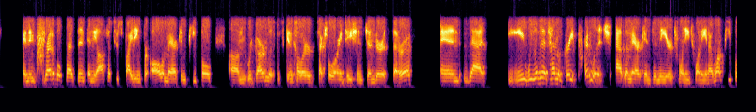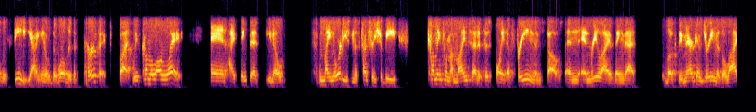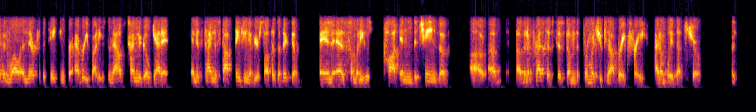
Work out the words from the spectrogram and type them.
an incredible president in the office who's fighting for all American people, um, regardless of skin color, sexual orientation, gender, etc. And that we live in a time of great privilege as Americans in the year 2020. And I want people to see, yeah, you know, the world isn't perfect, but we've come a long way. And I think that, you know, minorities in this country should be coming from a mindset at this point of freeing themselves and, and realizing that, look, the American dream is alive and well and there for the taking for everybody. So now it's time to go get it. And it's time to stop thinking of yourself as a victim and as somebody who's caught in the chains of, uh, of, of an oppressive system from which you cannot break free. I don't believe that's true.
